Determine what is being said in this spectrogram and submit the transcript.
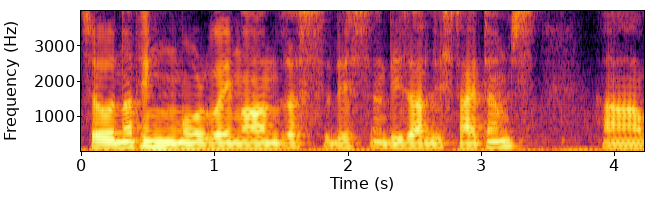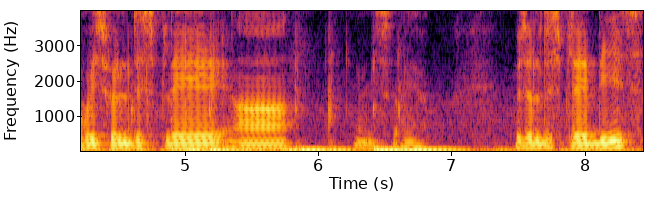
So nothing more going on just this these are list items uh, which will display uh, which will display these.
